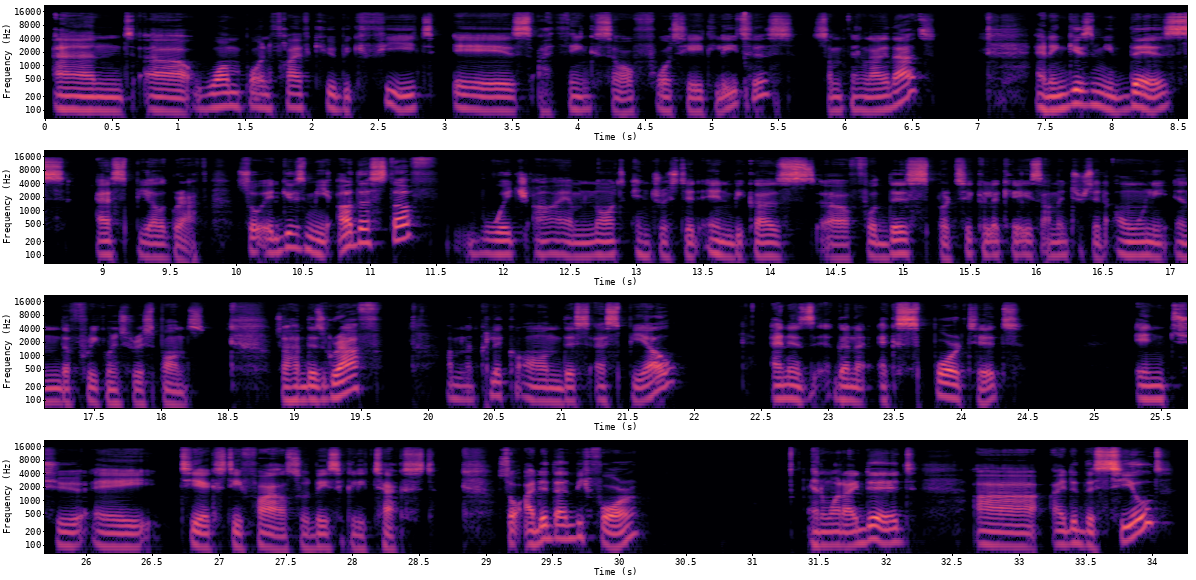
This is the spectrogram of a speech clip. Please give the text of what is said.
And uh, 1.5 cubic feet is, I think, so 48 liters, something like that. And it gives me this SPL graph. So it gives me other stuff which I am not interested in because uh, for this particular case, I'm interested only in the frequency response. So I have this graph. I'm going to click on this SPL and it's going to export it into a TXT file. So basically text. So I did that before. And what I did, uh, I did the sealed.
